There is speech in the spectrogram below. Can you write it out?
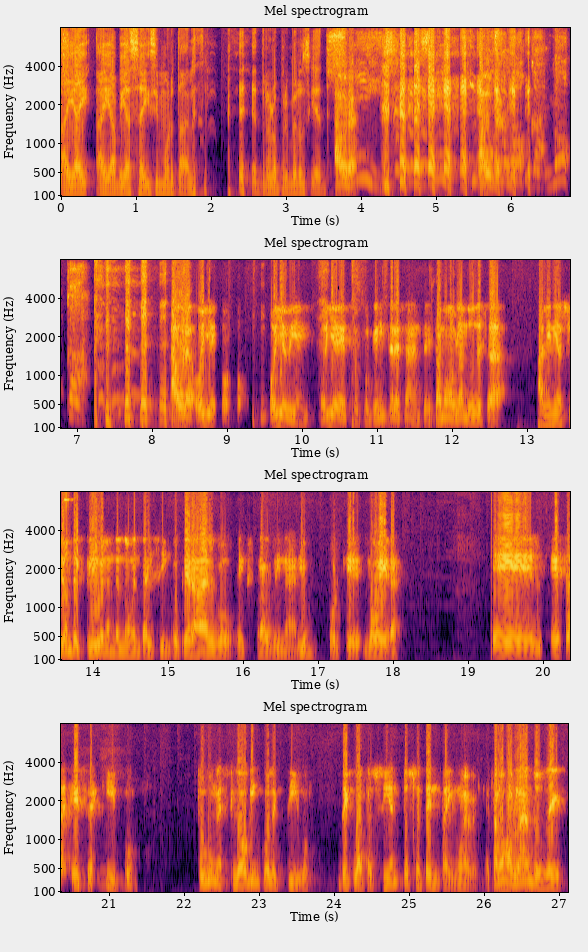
ahí, hay- ahí había seis inmortales entre los primeros siete. Ahora, Sí, sí, cosa loca, loca. Ahora, oye, o- oye bien, oye esto, porque es interesante. Estamos hablando de esa alineación de Cleveland del 95, que era algo extraordinario, porque lo era. El- esa- ese equipo tuvo un slogan colectivo de 479. Estamos hablando de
